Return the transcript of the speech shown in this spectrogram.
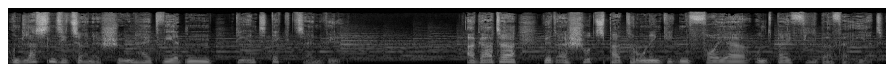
und lassen sie zu einer Schönheit werden, die entdeckt sein will. Agatha wird als Schutzpatronin gegen Feuer und bei Fieber verehrt.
